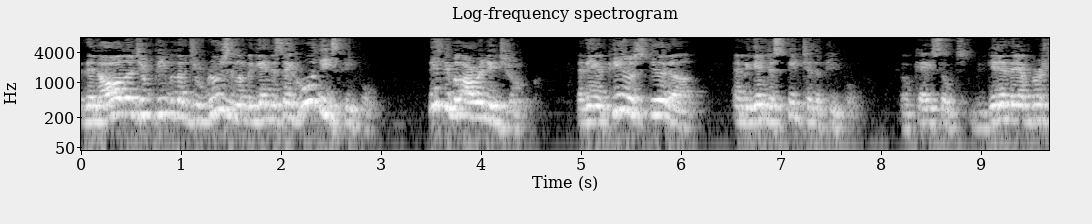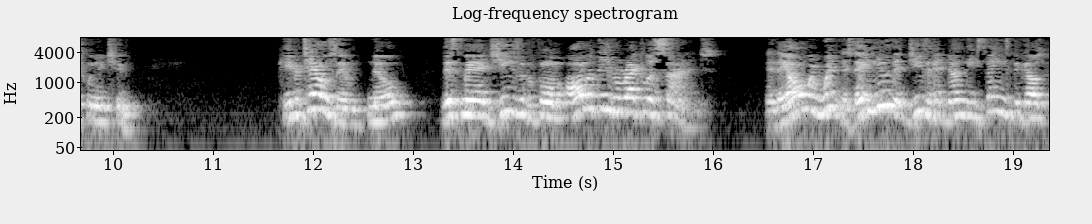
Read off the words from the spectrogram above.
And then all the people of Jerusalem began to say, Who are these people? These people are already drunk. And then Peter stood up and began to speak to the people. Okay, so beginning there verse 22. Peter tells them, no, this man Jesus performed all of these miraculous signs. And they all were witness. They knew that Jesus had done these things because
